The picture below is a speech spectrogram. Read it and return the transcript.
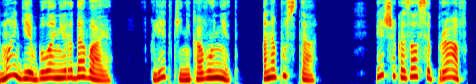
Магия была не родовая. В клетке никого нет. Она пуста. Эдж оказался прав,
